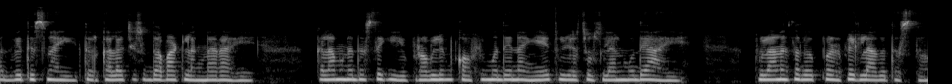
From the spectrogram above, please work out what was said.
अद्वैतच नाही तर कलाची सुद्धा वाट लागणार आहे. कला म्हणत असते की प्रॉब्लेम कॉफीमध्ये नाही आहे तुझ्या चोचल्यांमध्ये आहे. तुला ना सगळं परफेक्ट लागत असतं.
